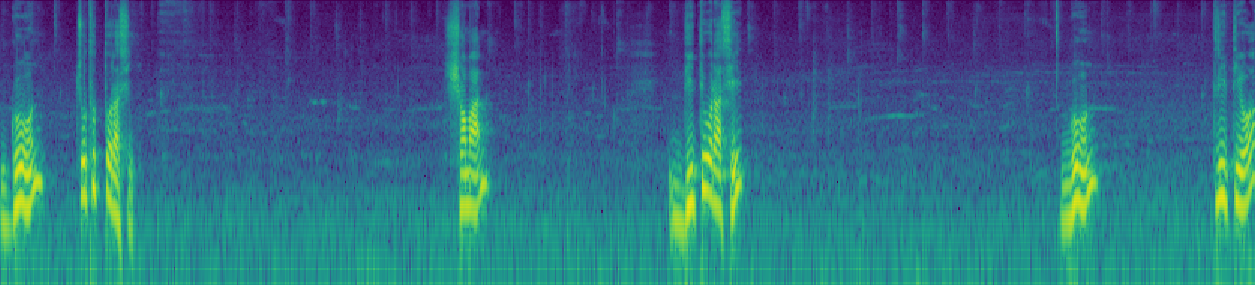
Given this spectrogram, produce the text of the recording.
গুণ চতুর্থ রাশি সমান দ্বিতীয় রাশি গুণ তৃতীয়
